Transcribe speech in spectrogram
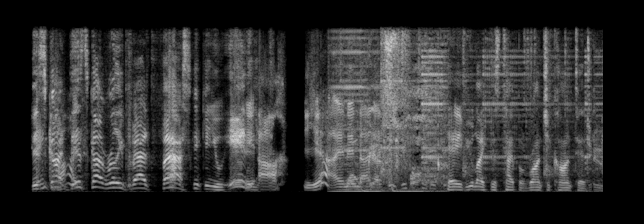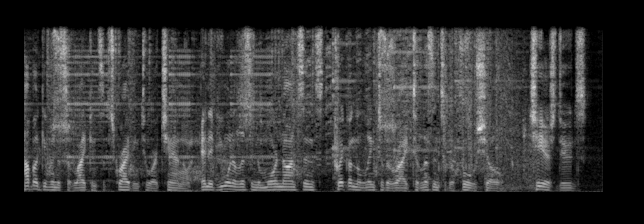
This Thank got God. this got really bad fast, Kiki, you idiot. Uh, yeah, and then I think Hey, if you like this type of raunchy content, how about giving us a like and subscribing to our channel? And if you want to listen to more nonsense, click on the link to the right to listen to the full show. Cheers, dudes.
